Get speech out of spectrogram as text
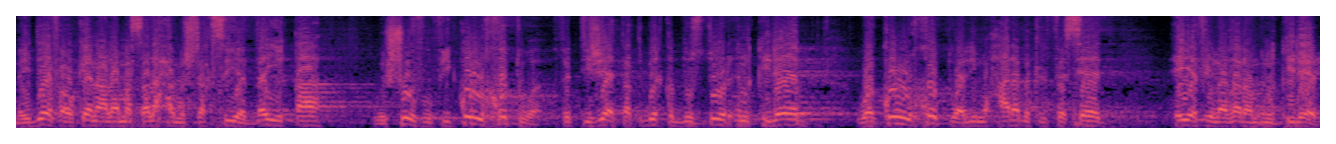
ما يدافعوا كان على مصالحهم الشخصية الضيقة ويشوفوا في كل خطوة في اتجاه تطبيق الدستور انقلاب وكل خطوة لمحاربة الفساد هي في نظرهم انقلاب.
